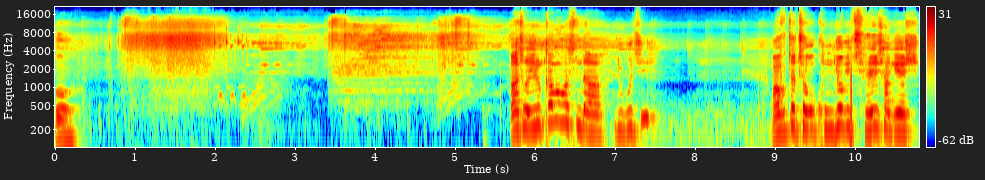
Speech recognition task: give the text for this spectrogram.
오. 아, 저 이름 까먹었습니다. 누구지? 아무튼 저거 공격이 제일 사기예요. 씨.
